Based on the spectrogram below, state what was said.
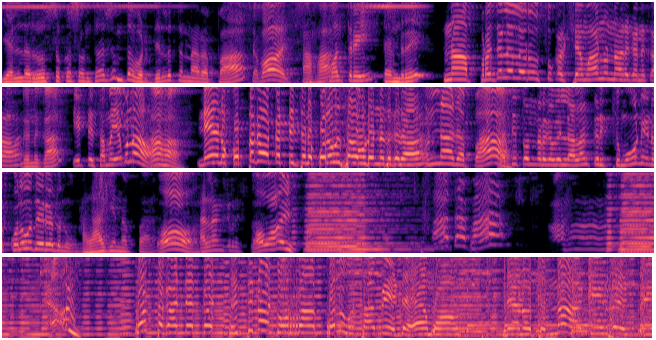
ఎల్లరూ సుఖ సంతోషంతో వర్దిల్లుతున్నారప్పా శబాష్ ఆహా. మంత్రి తండ్రి. నా ప్రజలలో సుఖక్షేమాను ఉన్నారు గనుక గనుక? ఇట్టి సమయమున నేను కొత్తగా కట్టించిన కొలువు సాగుడు ఉన్నది కదా. ఉన్నాదప్పా. అతి తొందరగా వెళ్ళి అలంకరించము నేను కొలువు తీరేదను అలాగేనప్పా. ఓ. అలంకరిస్తా. కొత్తగా ఏయ్! కొత్తగానే కట్టించిన డొర్రా కొలువు సాబిడేమో నేను చిన్నాకి రెడ్డి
